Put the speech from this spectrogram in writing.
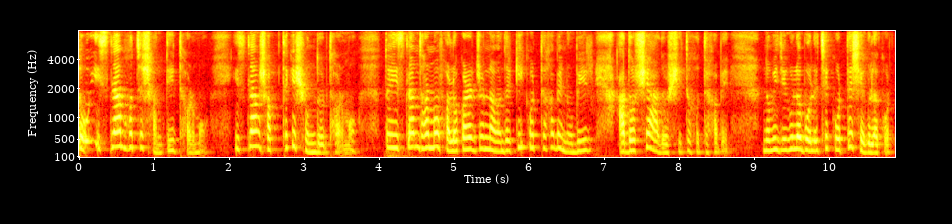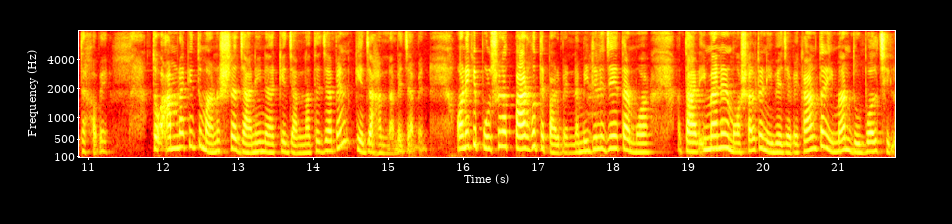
তো ইসলাম হচ্ছে শান্তির ধর্ম। ইসলাম সব থেকে সুন্দর ধর্ম। তো ইসলাম ধর্ম ফলো করার জন্য আমাদের কি করতে হবে? নবীর আদর্শে আদর্শিত হতে হবে। নবী যেগুলো বলেছে করতে সেগুলো করতে হবে। তো আমরা কিন্তু মানুষরা জানি না কে জান্নাতে যাবেন, কে জাহান্নামে যাবেন। অনেকে পুলসরাত পার হতে পারবেন না। মিডিলে যেয়ে তার তার ইমানের মশালটা নিভে যাবে, কারণ তার ইমান দুর্বল ছিল।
